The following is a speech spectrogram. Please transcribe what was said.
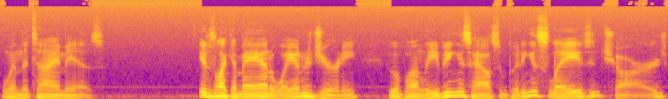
when the time is. It is like a man away on a journey who, upon leaving his house and putting his slaves in charge,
